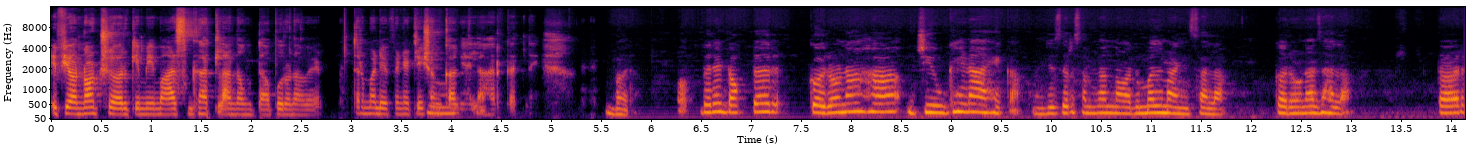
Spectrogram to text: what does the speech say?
if you are not sure की मी मास्क घातला नव्हता पूर्ण वेळ तर मग डेफिनेटली शंका घ्यायला हरकत नाही. बरं. बरं डॉक्टर करोना हा जीवघेणा आहे का? म्हणजे जर समजा नॉर्मल माणसाला करोना झाला तर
